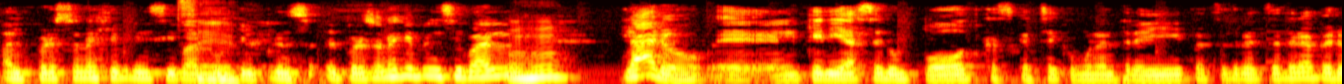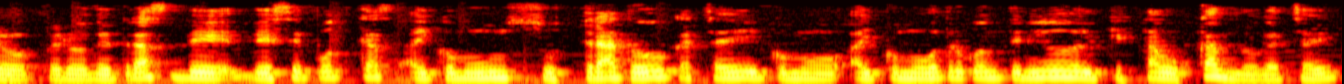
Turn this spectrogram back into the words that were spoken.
al personaje principal, Sí. porque el, el personaje principal claro, eh, él quería hacer un podcast, ¿cachai? Como una entrevista, etcétera, etcétera, pero, pero detrás de, de ese podcast hay como un sustrato, ¿cachai? Como, hay como otro contenido del que está buscando, ¿cachai?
